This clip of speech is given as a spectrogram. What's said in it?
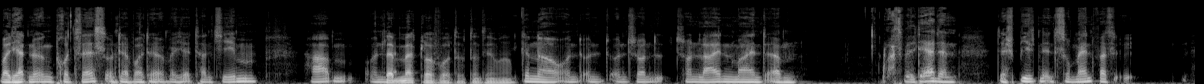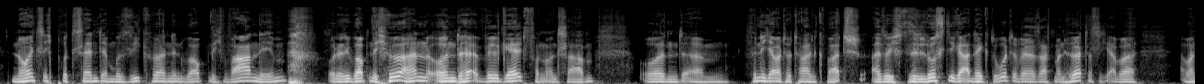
weil die hatten irgendeinen Prozess und der wollte irgendwelche Tantiemen haben. Und, Glenn Matlock wollte Tantiemen haben. Genau, und, und, und John, John Lydon meint, ähm, was will der denn? Der spielt ein Instrument, was 90 Prozent der Musikhörenden überhaupt nicht wahrnehmen oder die überhaupt nicht hören und äh, will Geld von uns haben. Und ähm, finde ich aber totalen Quatsch. Also ich eine lustige Anekdote, wenn er sagt, man hört das nicht, aber aber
